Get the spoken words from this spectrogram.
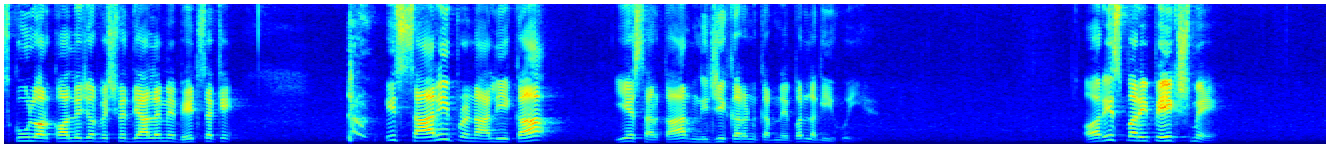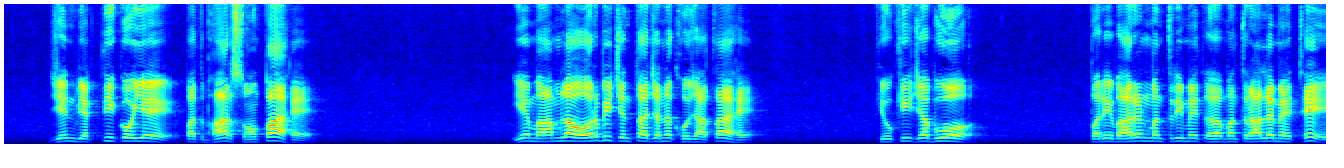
स्कूल और कॉलेज और विश्वविद्यालय में भेज सके। इस सारी प्रणाली का ये सरकार निजीकरण करने पर लगी हुई है। और इस परिपेक्ष में जिन व्यक्ति को ये पदभार सौंपा है, ये मामला और भी चिंताजनक हो जाता है, क्योंकि जब वो परिवारन मंत्री में मंत्रालय में थे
